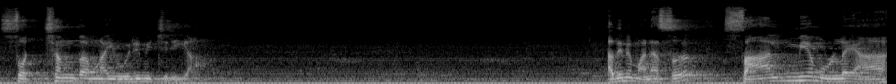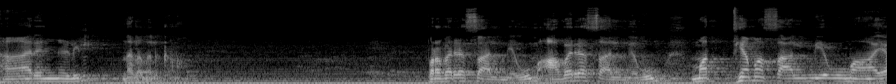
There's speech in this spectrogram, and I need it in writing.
സ്വച്ഛന്തമായി ഒരുമിച്ചിരിക്കണം. അതിന് മനസ്സ് സാൽമ്യമുള്ള ആഹാരങ്ങളിൽ നിലനിൽക്കണം. പ്രവരസാൽമ്യവും അവരസാൽമ്യവും മധ്യമസാൽമ്യവുമായ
